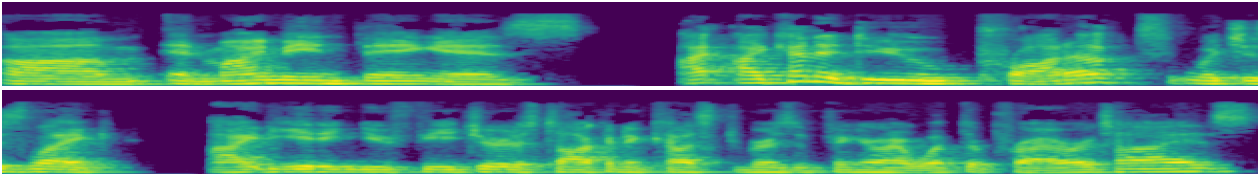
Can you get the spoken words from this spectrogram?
um, and my main thing is I, I kind of do product, which is like ideating new features, talking to customers, and figuring out what to prioritize.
